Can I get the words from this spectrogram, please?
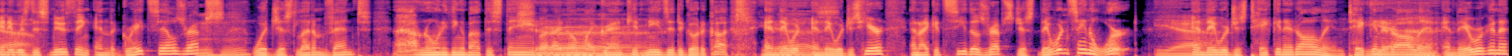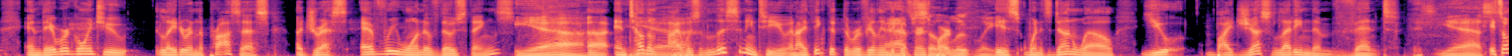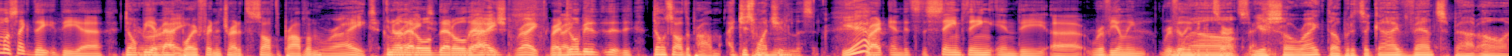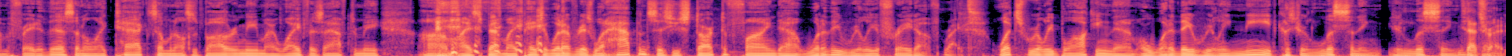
And it was this new thing, and the great sales reps would just let them vent. I don't know anything about this thing, but I know my grandkid needs it to go to college. And they would, and they would just hear, and I could see those reps just they weren't saying a word. Yeah. and they were just taking it all in, taking it all in, and they were gonna, and they were going to later in the process address every one of those things. Yeah. Uh, and tell them I was listening to you, and I think that the revealing the concerns part is when it's done well. You by just letting them vent. It's, yes. It's almost like the the uh, don't be a bad boyfriend and try to solve the problem. right. You know that old that old right, adage, Right. Right. Don't be the- the- don't solve the problem. I just want you to listen. Yeah. Right. And it's the same thing in the uh, revealing revealing the Well, concerns. Section. You're so right, though. But it's a guy vents about, oh, I'm afraid of this. I don't like tech. Someone else is bothering me. My wife is after me. Um, I spent my paycheck. Whatever it is. What happens is you start to find out what are they really afraid of. Right. What's really blocking them, or what do they really need? Because you're listening. You're listening. To That's them. right.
